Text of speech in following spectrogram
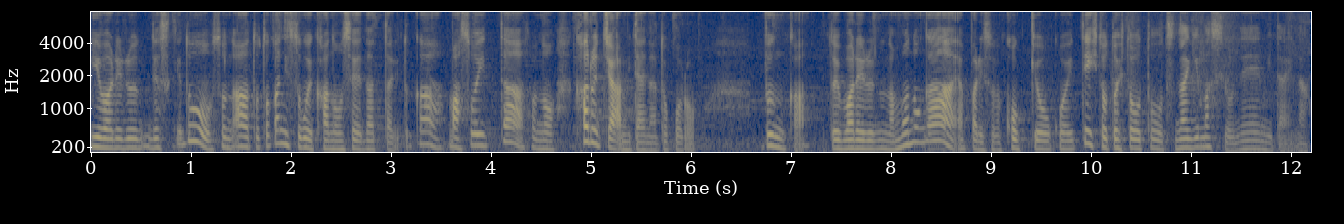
言われるんですけどそのアートとかにすごい可能性だったりとか、まあ、そういったそのカルチャーみたいなところ文化と呼ばれるようなものがやっぱりその国境を越えて人と人とをつなぎますよねみたいな。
